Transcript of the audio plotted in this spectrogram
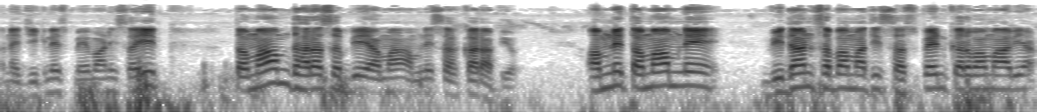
અને જિગ્નેશ મેવાણી સહિત તમામ ધારાસભ્યોએ આમાં અમને સહકાર આપ્યો. અમને તમામને વિધાનસભામાંથી સસ્પેન્ડ કરવામાં આવ્યા,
